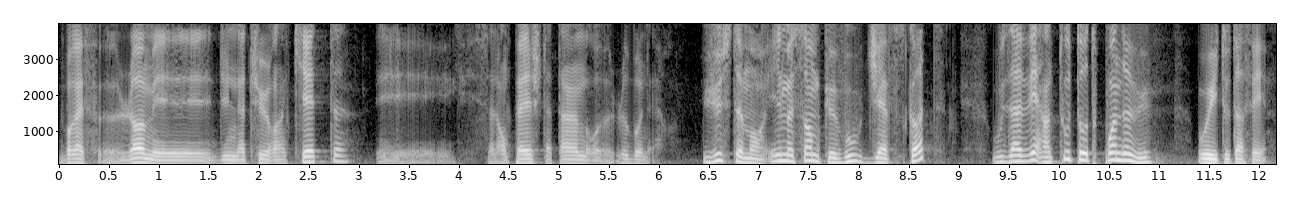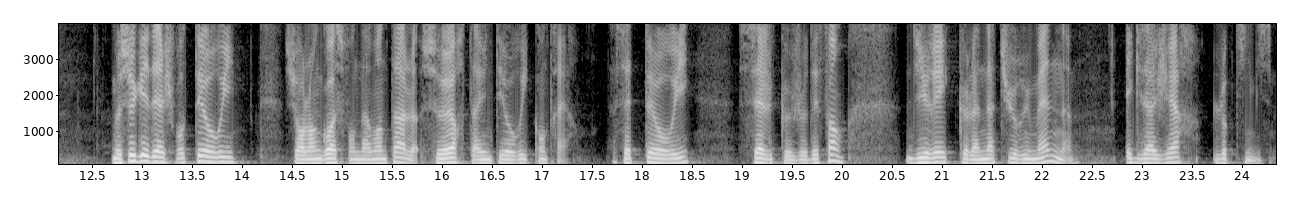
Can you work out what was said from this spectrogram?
Bref, euh, l'homme est d'une nature inquiète et ça l'empêche d'atteindre le bonheur. Justement, il me semble que vous, Jeff Scott, vous avez un tout autre point de vue. Oui, tout à fait. Monsieur Guédèche, votre théorie sur l'angoisse fondamentale se heurte à une théorie contraire. Cette théorie, celle que je défends, dirait que la nature humaine exagère l'optimisme.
